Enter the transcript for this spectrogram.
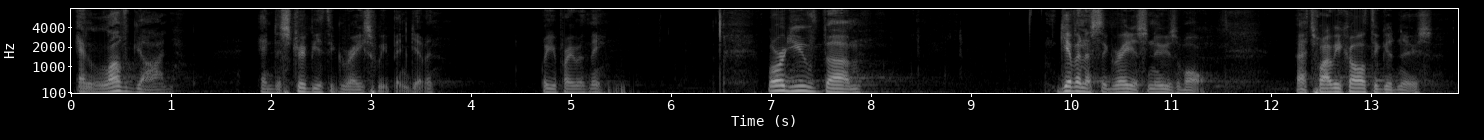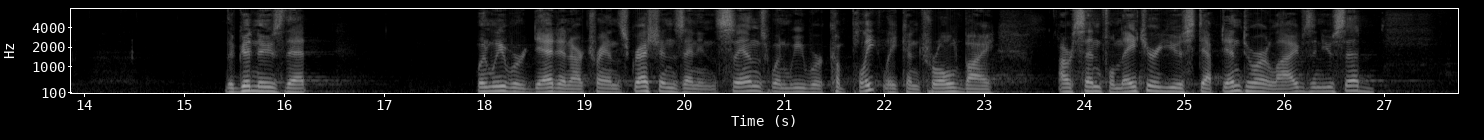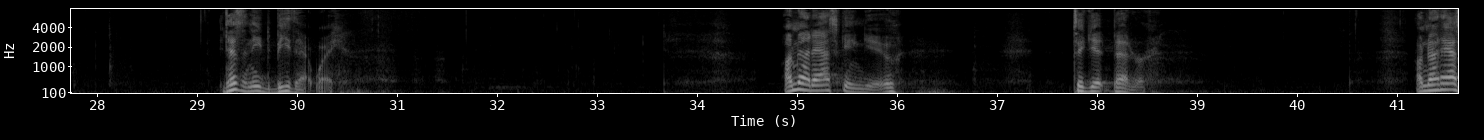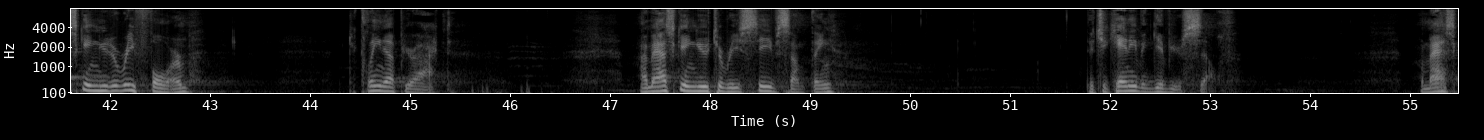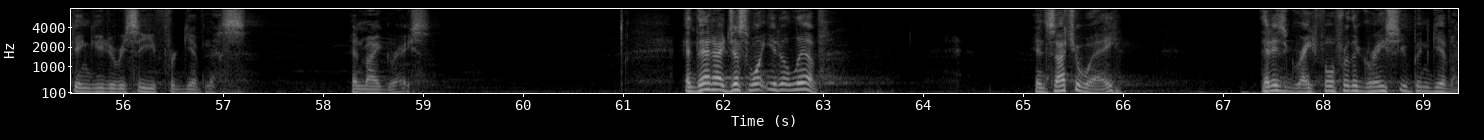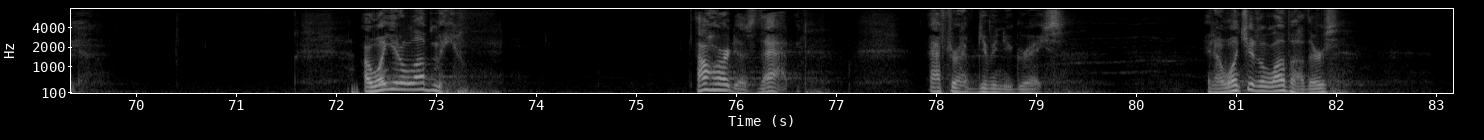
and love God and distribute the grace we've been given. Will you pray with me? Lord, you've um, given us the greatest news of all. That's why we call it the good news. The good news that when we were dead in our transgressions and in sins, when we were completely controlled by our sinful nature, you stepped into our lives and you said, It doesn't need to be that way. I'm not asking you to get better. I'm not asking you to reform, to clean up your act. I'm asking you to receive something that you can't even give yourself. I'm asking you to receive forgiveness and my grace. And then I just want you to live in such a way that is grateful for the grace you've been given. I want you to love me. How hard is that after I've given you grace? And I want you to love others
